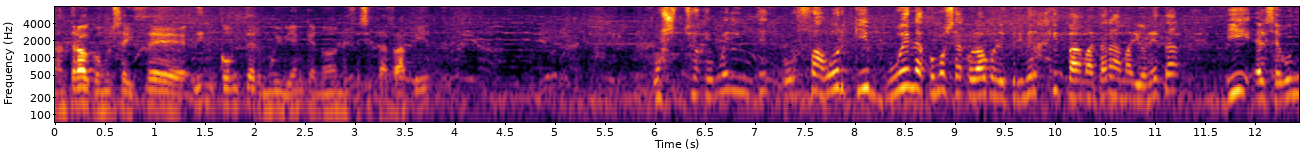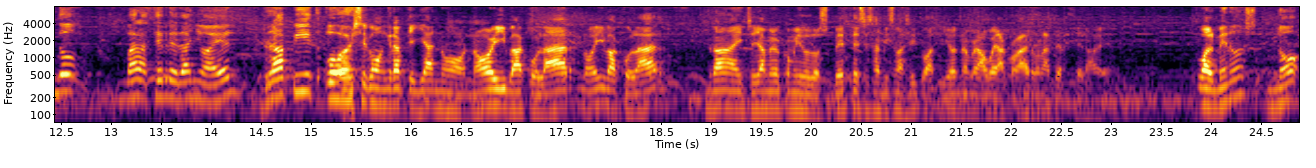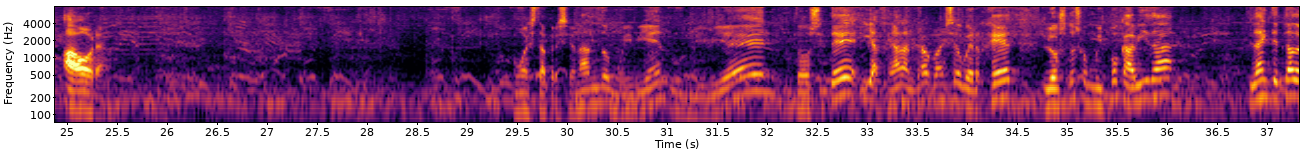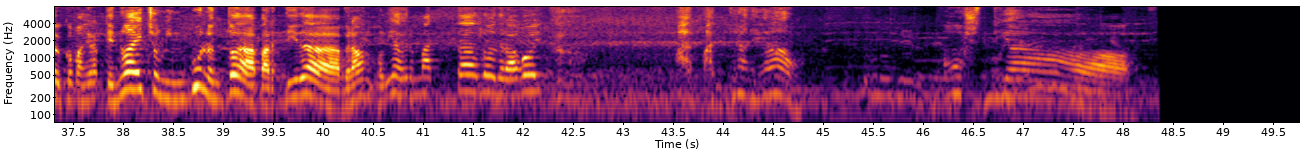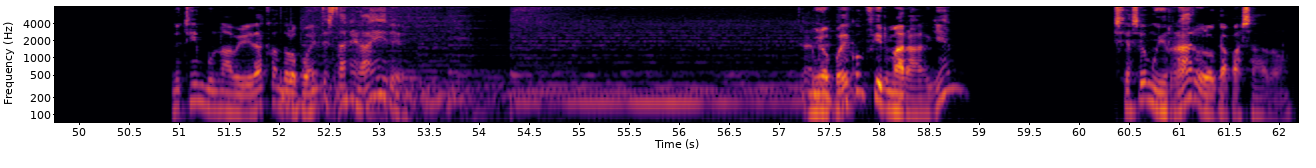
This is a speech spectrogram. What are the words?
Ha entrado con un 6C in counter muy bien, que no necesita rapid. ¡Hostia, qué buen intent! Por favor, qué buena cómo se ha colado con el primer hit para matar a la marioneta. Y el segundo para hacerle daño a él. Rapid. ¡Oh, ese command grab que ya no, no iba a colar! No iba a colar. Brown ha dicho, ya me lo he comido dos veces esa misma situación, no me la voy a colar una tercera vez. O al menos no ahora. Como está presionando, muy bien, muy bien. 2D y al final ha entrado con ese overhead. Los dos con muy poca vida. Le ha intentado el command grab, que no ha hecho ninguno en toda la partida. Brown podía haber matado Dragoy. ¡Ha, ha tradeado! ¡Hostia! No tiene vulnerabilidad cuando el oponente está en el aire. ¿Me lo puede confirmar alguien? Es que ha sido muy raro lo que ha pasado.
